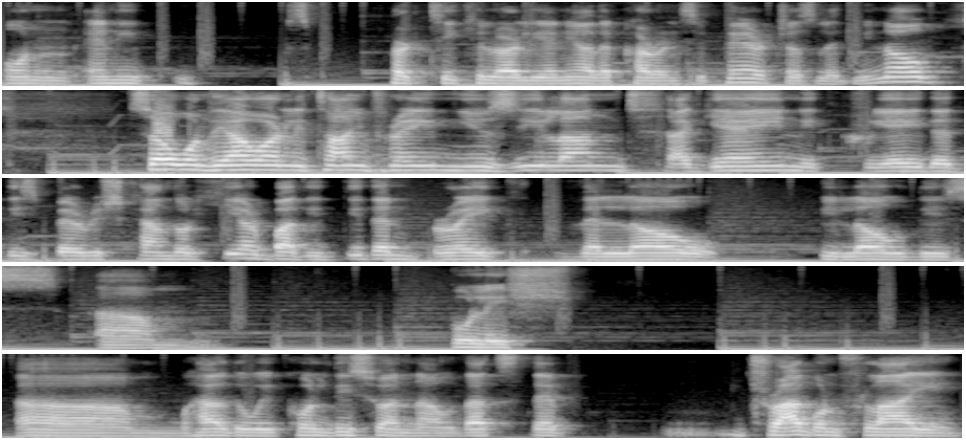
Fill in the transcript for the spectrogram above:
on any particularly any other currency pair just let me know. So on the hourly time frame new zealand again it created this bearish candle here but it didn't break the low below this um, bullish um, how do we call this one now? That's the dragonfly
